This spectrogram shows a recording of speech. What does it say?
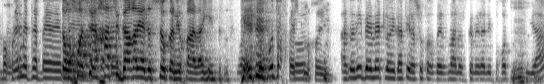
מוכרים את זה ב... תורכות של אחת שגרה ליד השוק, אני יכולה להגיד. את זה. בבודפשט. מוכרים. אז אני באמת לא הגעתי לשוק הרבה זמן, אז כנראה אני פחות מצויה.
